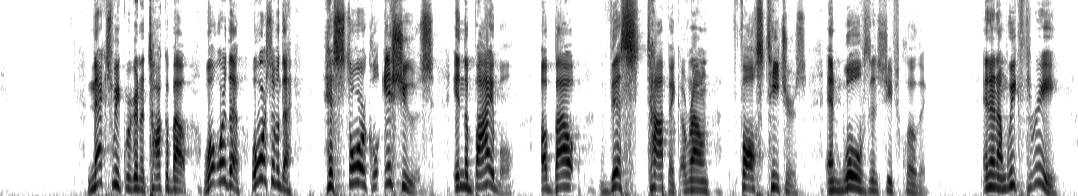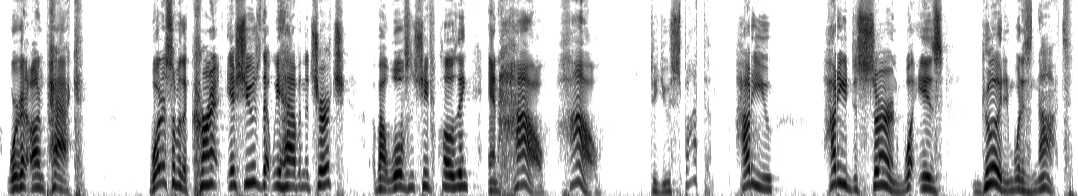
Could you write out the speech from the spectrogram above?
Next week, we're going to talk about what were, the, what were some of the historical issues in the Bible about this topic around false teachers and wolves in sheep's clothing. And then on week three, we're going to unpack what are some of the current issues that we have in the church about wolves in sheep's clothing and how, how do you spot them? How do you, how do you discern what is good and what is not?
